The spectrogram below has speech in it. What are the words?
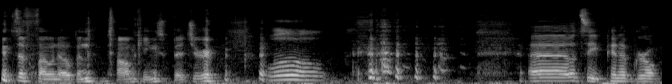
It's a phone open. Tom King's picture. well, Uh, let's see. Pinup girl.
